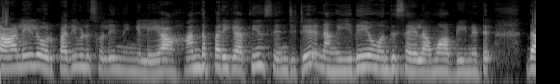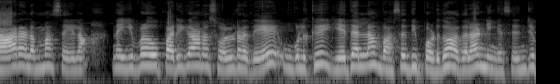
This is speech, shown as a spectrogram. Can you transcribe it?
காலையில் ஒரு பதிவில் சொல்லியிருந்தீங்க இல்லையா? அந்த பரிகாரத்தையும் செஞ்சுட்டு நாங்கள் இதையும் வந்து செய்யலாமா அப்படின்னுட்டு. தாராளமாக செய்யலாம். நான் இவ்வளவு பரிகாரம் சொல்கிறதே உங்களுக்கு எதெல்லாம் வசதிப்படுதோ அதெல்லாம் நீங்கள் செஞ்சு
